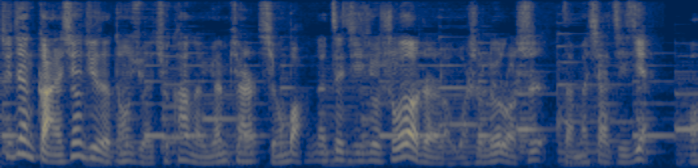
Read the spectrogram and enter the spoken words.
推荐感兴趣的同学去看看原片，行吧？那这期就说到这儿了，我是刘老师，咱们下期见，好。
